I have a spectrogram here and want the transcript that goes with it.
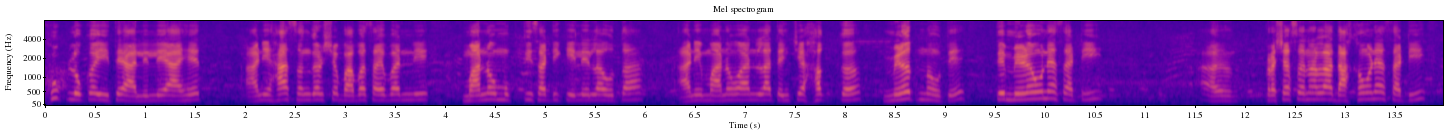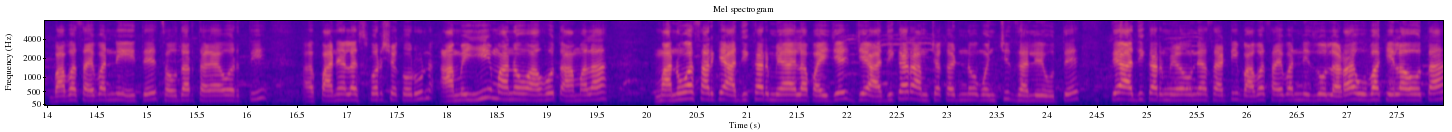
खूप लोक इथे आलेले आहेत. आणि हा संघर्ष बाबासाहेबांनी मानवमुक्तीसाठी केलेला होता. आणि मानवांना त्यांचे हक्क मिळत नव्हते. ते मिळवण्यासाठी प्रशासनाला दाखवण्यासाठी बाबासाहेबांनी इथे चौदार तळ्यावरती पाण्याला स्पर्श करून आम्हीही मानव आहोत. आम्हाला मानवासारखे अधिकार मिळायला पाहिजे. जे अधिकार आमच्याकडनं वंचित झाले होते ते अधिकार मिळवण्यासाठी बाबासाहेबांनी जो लढा उभा केला होता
